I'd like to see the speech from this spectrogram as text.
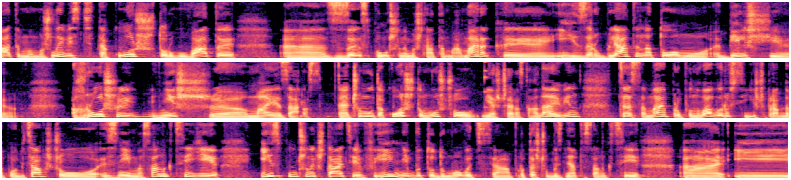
матиме можливість також торгувати е, з Сполученими Штатами Америки і заробляти на тому більші. Гроші ніж е, має зараз. Е, Чому також? Тому що я ще раз нагадаю, він це саме пропонував і Росії. Щоправда, пообіцяв, що зніме санкції і Сполучених Штатів, і нібито домовиться про те, щоб зняти санкції е, і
